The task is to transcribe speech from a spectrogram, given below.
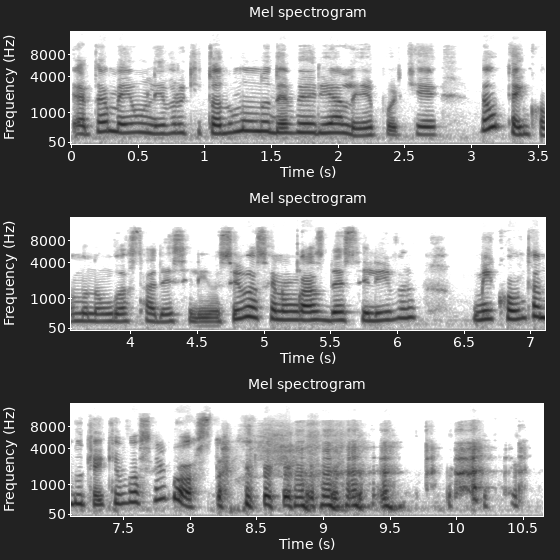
É também um livro que todo mundo deveria ler, porque não tem como não gostar desse livro. Se você não gosta desse livro, me conta do que, que você gosta.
